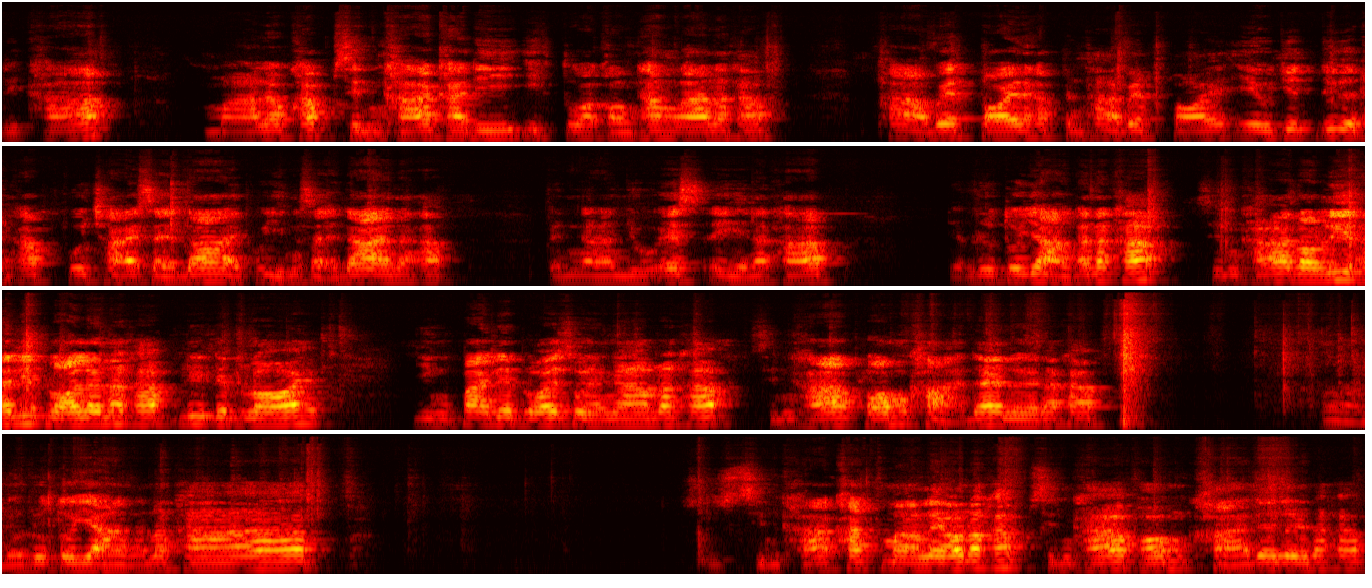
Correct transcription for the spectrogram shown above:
วัสดีครับ มาแล้วครับสินค้าคาดีอีกตัวของทางร้านนะครับ ผ้าเวทปอยนะครับ เป็นผ้าเวทปอยเอวยืดยืดครับ ผู้ชายใส่ได้ ผู้หญิงใส่ได้นะครับ เป็นงาน USA นะครับ เดี๋ยวไปดูตัวอย่างกันนะครับ สินค้าเรารีดให้เรียบร้อยแล้วนะครับ รีดเรียบร้อย ยิงป้ายเรียบร้อยสวยงามนะครับ สินค้าพร้อมขายได้เลยนะครับเดี๋ยวดูตัวอย่างกันนะครับสินค้าคัดมาแล้วนะครับ สินค้าพร้อมขายได้เลยนะครับ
